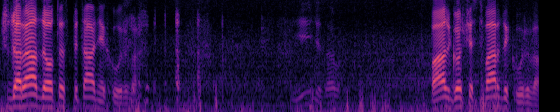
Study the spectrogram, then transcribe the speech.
Czy da radę? O to jest pytanie, kurwa. I idzie, dobra. Patrz, gość jest twardy, kurwa.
